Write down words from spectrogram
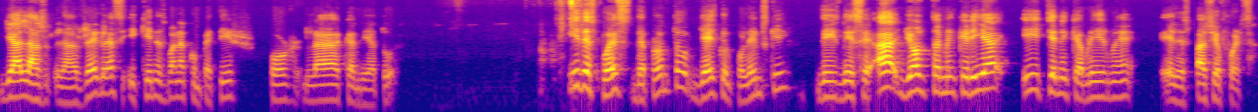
ya las, reglas y quiénes van a competir por la candidatura. Y después, de pronto, Jacob Polemski dice, ah, yo también quería y tienen que abrirme el espacio a fuerza.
